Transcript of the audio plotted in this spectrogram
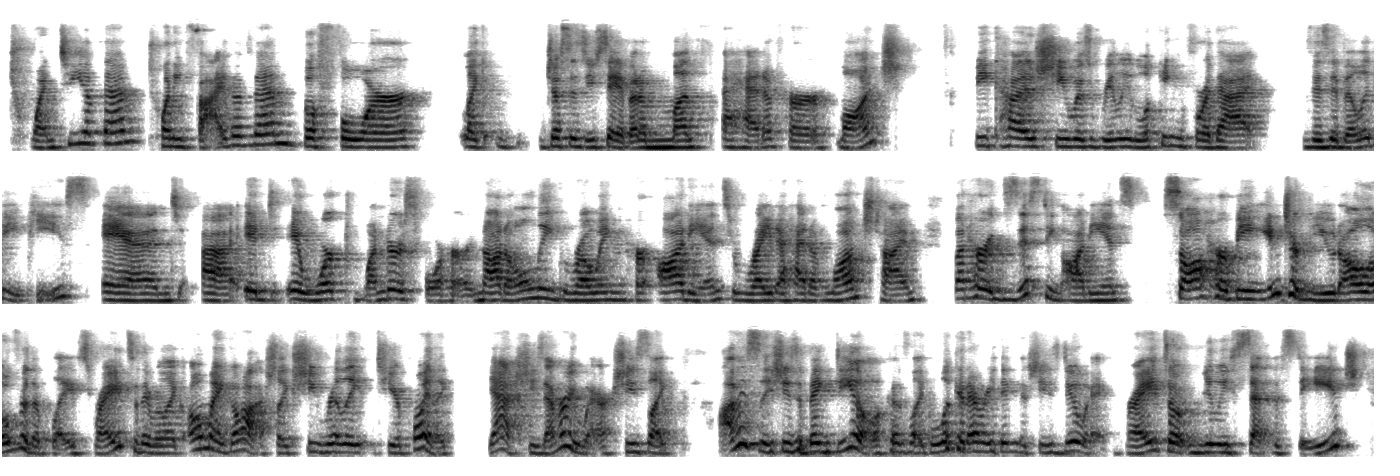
20 of them, 25 of them before like just as you say, about a month ahead of her launch because she was really looking for that visibility piece. And uh, it it worked wonders for her not only growing her audience right ahead of launch time but her existing audience saw her being interviewed all over the place right? So they were like oh my gosh like she really to your point like yeah she's everywhere. She's like obviously she's a big deal because like look at everything that she's doing right? So it really set the stage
